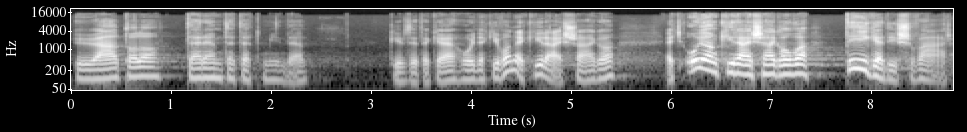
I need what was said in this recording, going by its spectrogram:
Ő általa teremtetett minden. Képzétek el, hogy neki van egy királysága, egy olyan királyság, ahova téged is vár.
